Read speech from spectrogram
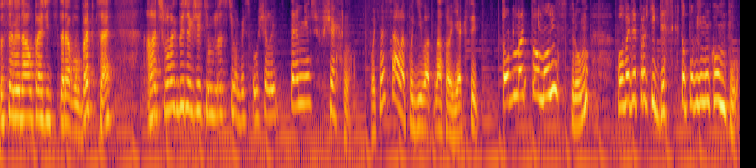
To se nedá úplně říct teda o webce, ale člověk by řekl, že tímhle s tím vyzkoušeli téměř všechno. Pojďme se ale podívat na to, jak si tohleto monstrum povede proti desktopovému kompu.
